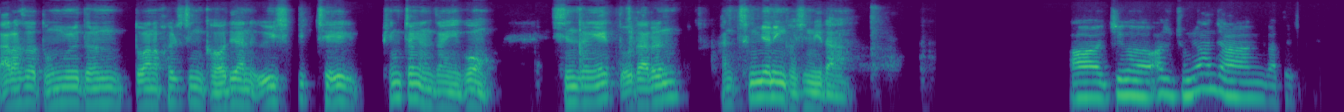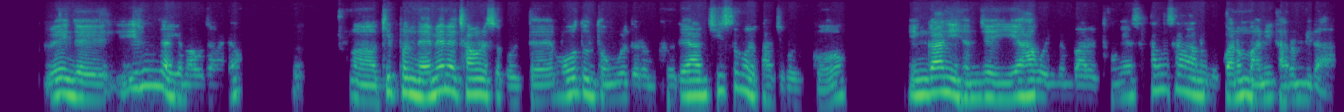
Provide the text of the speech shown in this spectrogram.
따라서 동물들은 또한 훨씬 거대한 의식체의 팽창 현상이고 신성의 또 다른 한 측면인 것입니다. 아, 지금 아주 중요한 장 같아요. 왜 이제 이런 이야기가 나오잖아요. 어, 깊은 내면의 차원에서 볼 때 모든 동물들은 거대한 지성을 가지고 있고 인간이 현재 이해하고 있는 바를 통해 상상하는 것과는 많이 다릅니다.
